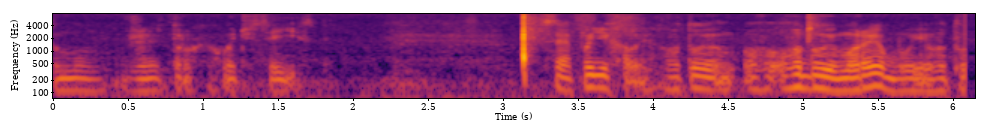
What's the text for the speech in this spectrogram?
Тому вже трохи хочеться їсти. Все, поїхали. Готуємо, годуємо рибу і готуємо.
